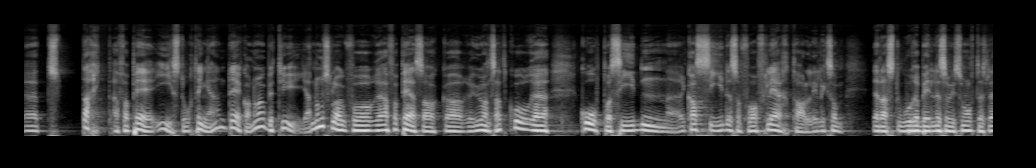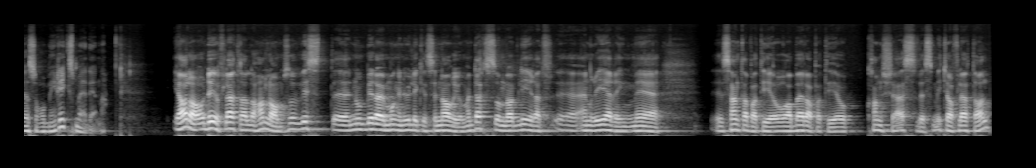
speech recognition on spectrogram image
et sterkt Frp i Stortinget, det kan òg bety gjennomslag for Frp-saker, uansett hvor, eh, hvor, på siden, hva side som får flertall i liksom det der store bildet som vi som oftest leser om i riksmediene. Ja da, og det er jo flertall det handler om. Så hvis, Nå blir det jo mange ulike scenarioer, men dersom det blir et, en regjering med Senterpartiet og Arbeiderpartiet og kanskje SV som ikke har flertall,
